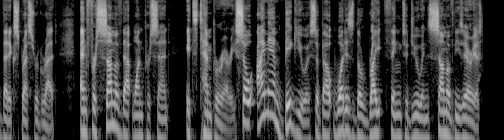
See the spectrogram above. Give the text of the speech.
that express regret. And for some of that 1%, it's temporary. So I'm ambiguous about what is the right thing to do in some of these areas.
